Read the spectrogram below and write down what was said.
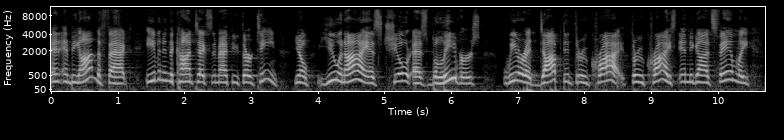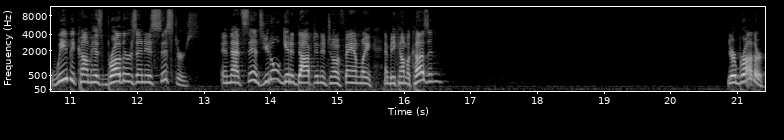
and, and beyond the fact, even in the context of Matthew 13, you know, you and I as children, as believers, we are adopted through Christ, through Christ into God's family. We become his brothers and his sisters in that sense. You don't get adopted into a family and become a cousin. You're brother.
